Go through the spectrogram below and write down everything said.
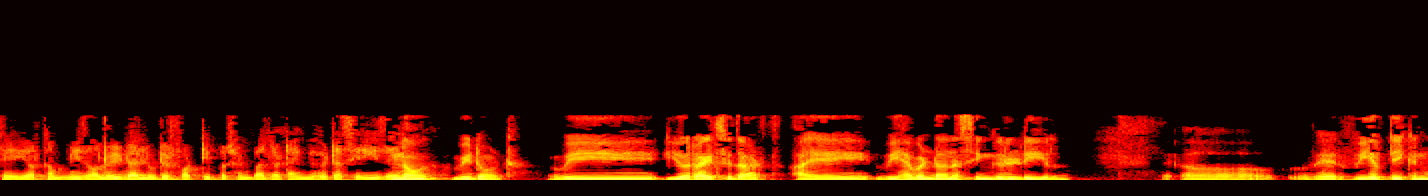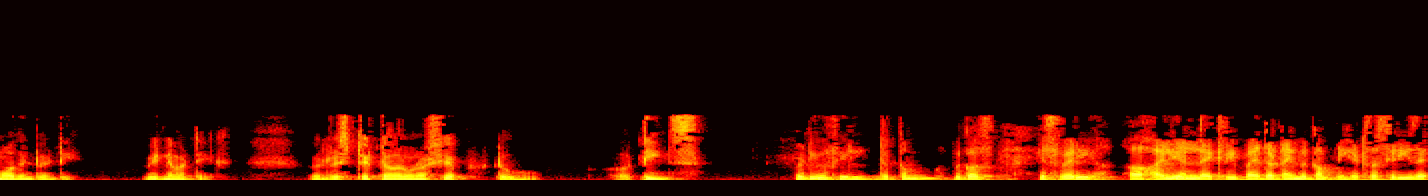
say your company is already diluted 40% by the time you hit a series A. No, we don't. We, you're right, Siddharth. I, we haven't done a single deal, uh, where we have taken more than 20. We'd never take. We'll restrict our ownership to uh, teens. But do you feel the com- because it's very uh, highly unlikely by the time the company hits a series A,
